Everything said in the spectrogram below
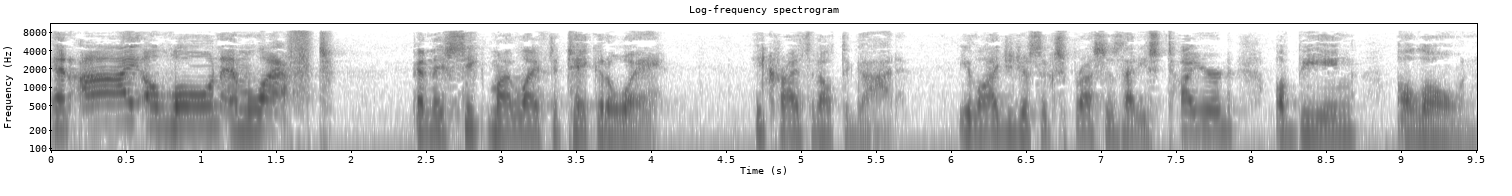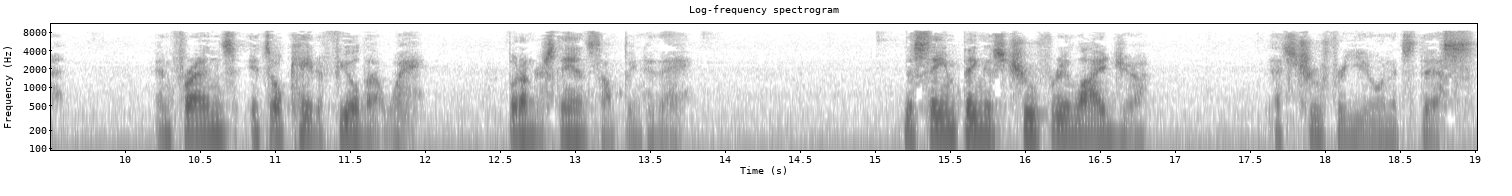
and I alone am left. And they seek my life to take it away. He cries it out to God. Elijah just expresses that he's tired of being alone. And friends, it's okay to feel that way. But understand something today. The same thing is true for Elijah. That's true for you, and it's this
